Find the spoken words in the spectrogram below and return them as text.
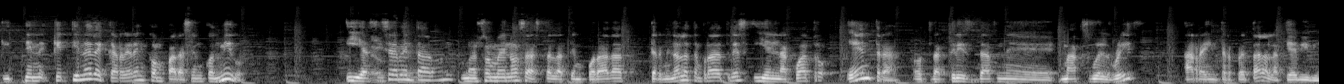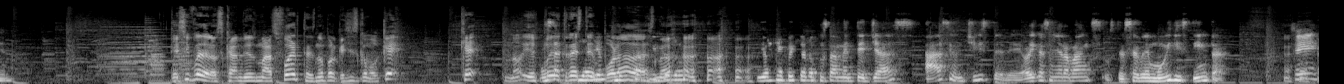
que tiene, que tiene de carrera en comparación conmigo? Y así se aventaron más o menos hasta la temporada, terminó la temporada 3 y en la 4 entra otra actriz, Daphne Maxwell Reed, a reinterpretar a la tía Vivian. Que sí fue de los cambios más fuertes, ¿no? Porque sí es como, ¿qué? ¿Qué? ¿No? Y después de Exacto, tres temporadas, ¿no? Y un capítulo justamente Jazz hace un chiste de, oiga señora Banks, usted se ve muy distinta. Sí,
